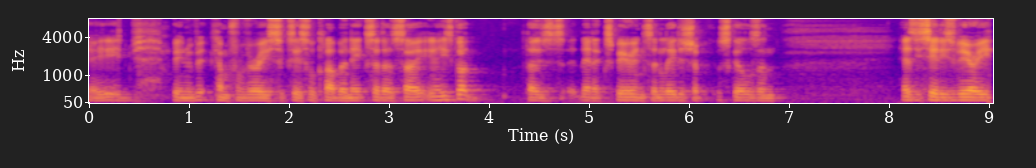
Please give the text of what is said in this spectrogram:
yeah, he'd been come from a very successful club in Exeter, so you know, he's got those that experience and leadership skills and as he said, he's very,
